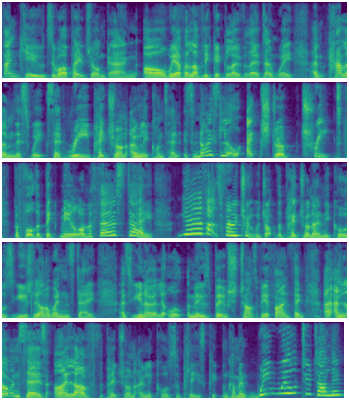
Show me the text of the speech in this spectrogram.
Thank you to our Patreon gang. Oh, we have a lovely giggle over there, don't we? Um, Callum this week said re Patreon only content It's a nice little extra treat before the big meal on a Thursday. Yeah, that's very true. We drop the Patreon only calls usually on a Wednesday as, you know, a little amuse bouche, chance to be a fine thing. Uh, and Lauren says, I love the Patreon only calls, so please keep them coming. We will do, darling.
